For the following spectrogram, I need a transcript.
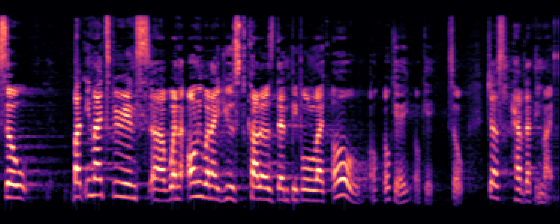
So, but in my experience, uh, when, only when I used colors, then people were like, oh, okay, okay. So just have that in mind.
